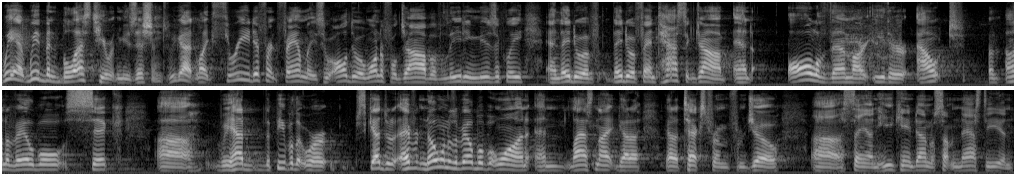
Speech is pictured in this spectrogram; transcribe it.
We have, we've been blessed here with musicians. We got like three different families who all do a wonderful job of leading musically, and they do a, they do a fantastic job. And all of them are either out, unavailable, sick. Uh, we had the people that were scheduled. Every, no one was available but one. And last night got a got a text from from Joe uh, saying he came down with something nasty, and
